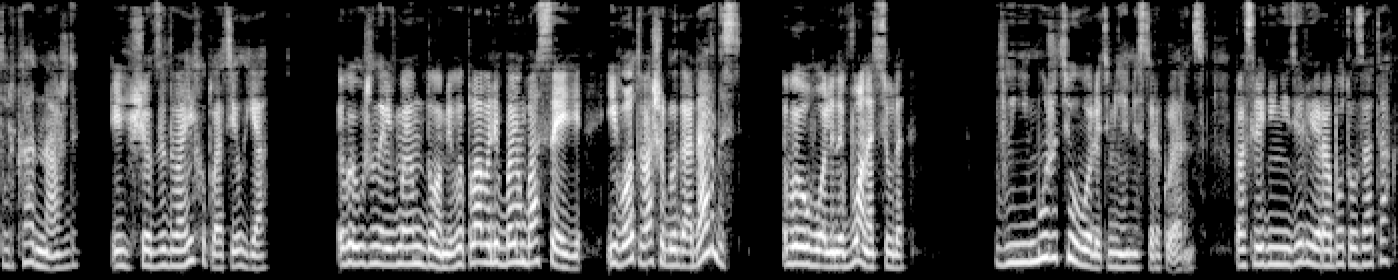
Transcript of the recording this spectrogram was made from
Только однажды, и счет за двоих оплатил я. Вы ужинали в моем доме, вы плавали в моем бассейне, и вот ваша благодарность? Вы уволены, вон отсюда!» «Вы не можете уволить меня, мистер Клэренс. Последнюю неделю я работал за так.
